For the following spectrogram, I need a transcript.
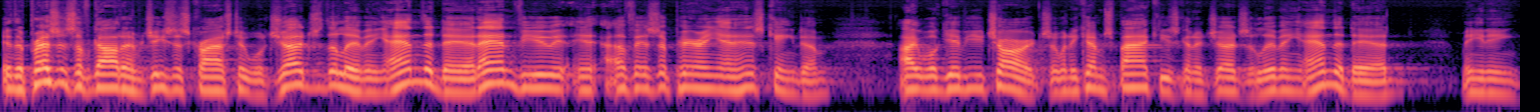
In the presence of God and of Jesus Christ, who will judge the living and the dead, and view of his appearing in his kingdom, I will give you charge. So when he comes back, he's going to judge the living and the dead, meaning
